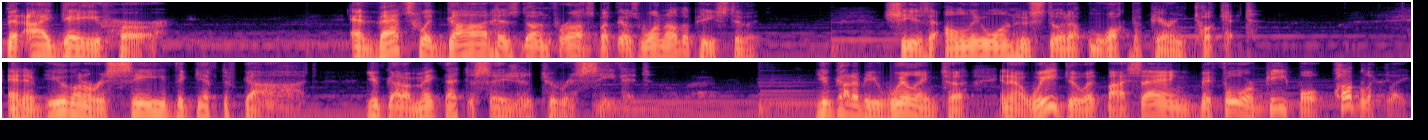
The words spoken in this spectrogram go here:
that I gave her. And that's what God has done for us. But there's one other piece to it. She is the only one who stood up and walked up here and took it. And if you're going to receive the gift of God, you've got to make that decision to receive it. You've got to be willing to, you know, we do it by saying before people publicly,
